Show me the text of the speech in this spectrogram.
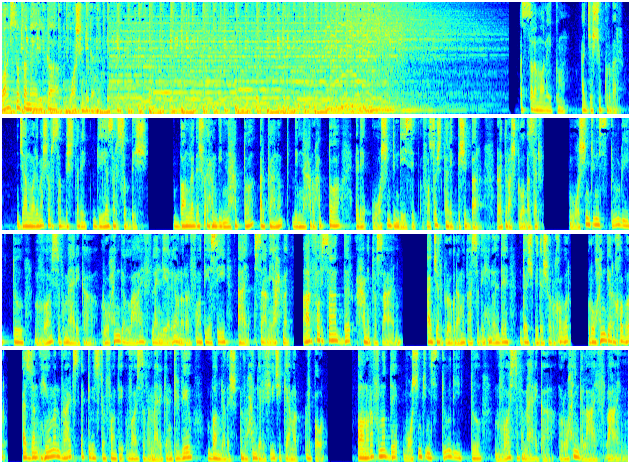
Voice of America Washington আসসালামু আলাইকুম আজ শুক্রবার, জানুয়ারি মাসের ছাব্বিশ তারিখ, দুই হাজার চব্বিশ। বাংলাদেশ এখন বিন্যাহাত্ত, আর কানত বিন্যাহার হাত্ত এডে ওয়াশিংটন ডিসিত পঁচিশ তারিখ বিশিবার রাত রাষ্ট্র বাজার। Washington studio Voice of America Rohingya life line লিয়ারে অনরার ফতিয়াসি আই সামি আহমদ আর ফতিসাদের হামিদ হোসাইন আজের প্রোগ্রাম তাহসাদে হিনলদে দেশ বিদেশের খবর রোহিঙ্গার খবর একজন হিউম্যান রাইটস অ্যাক্টিভিস্টের ফতি Voice of America interview Bangladesh Rohingya refugee ক্যাম্পের report অনরাফনদে Washington studio Voice of America Rohingya life line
